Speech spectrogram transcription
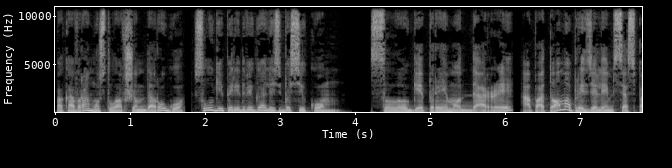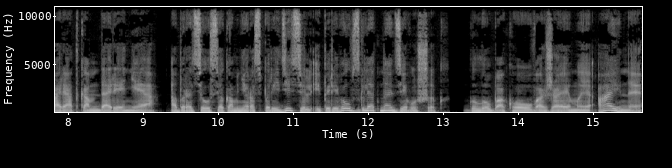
По коврам, устлавшим дорогу, слуги передвигались босиком. «Слуги примут дары, а потом определимся с порядком дарения», — обратился ко мне распорядитель и перевел взгляд на девушек. Глубоко уважаемые айны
